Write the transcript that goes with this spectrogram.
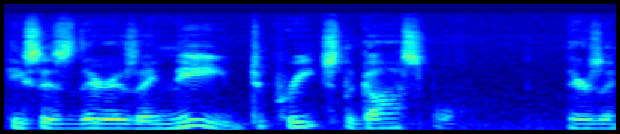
He says there is a need to preach the gospel. There's a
